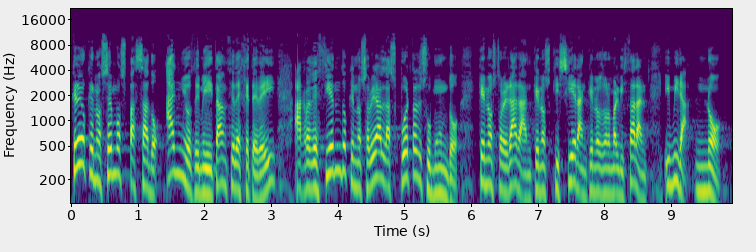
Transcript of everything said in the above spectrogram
Creo que nos hemos pasado años de militancia LGTBI agradeciendo que nos abrieran las puertas de su mundo, que nos toleraran, que nos quisieran, que nos normalizaran. Y mira, no.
